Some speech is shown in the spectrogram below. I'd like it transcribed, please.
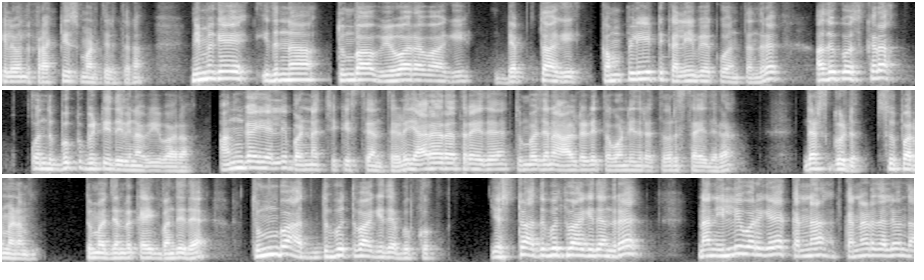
ಕೆಲವೊಂದು ಪ್ರಾಕ್ಟೀಸ್ ಮಾಡ್ತಿರ್ತಾರ. ನಿಮಗೆ ಇದನ್ನ ತುಂಬಾ ವಿವರವಾಗಿ ಡೆಪ್ತ್ ಆಗಿ ಕಂಪ್ಲೀಟ್ ಕಲಿಬೇಕು ಅಂತಂದ್ರೆ ಅದಕ್ಕೋಸ್ಕರ ಒಂದು ಬುಕ್ ಬಿಟ್ಟಿದ್ದೀವಿ ನಾವು ಈ ವಾರ. ಅಂಗೈಯಲ್ಲಿ ಬಣ್ಣ ಚಿಕಿತ್ಸೆ ಅಂತೇಳಿ. ಯಾರ್ಯಾರ ಹತ್ರ ಇದೆ? ತುಂಬಾ ಜನ ಆಲ್ರೆಡಿ ತಗೊಂಡಿದ್ರೆ ತೋರಿಸ್ತಾ ಇದ್ದೀರಾ? ದಟ್ಸ್ ಗುಡ್ ಸೂಪರ್ ಮೇಡಮ್ ತುಂಬಾ ಜನರ ಕೈಗೆ ಬಂದಿದೆ. ತುಂಬಾ ಅದ್ಭುತವಾಗಿದೆ ಬುಕ್ ಎಷ್ಟು ಅದ್ಭುತವಾಗಿದೆ ಅಂದ್ರೆ ನಾನು ಇಲ್ಲಿವರೆಗೆ ಕನ್ನ, ಕನ್ನಡದಲ್ಲಿ ಒಂದು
